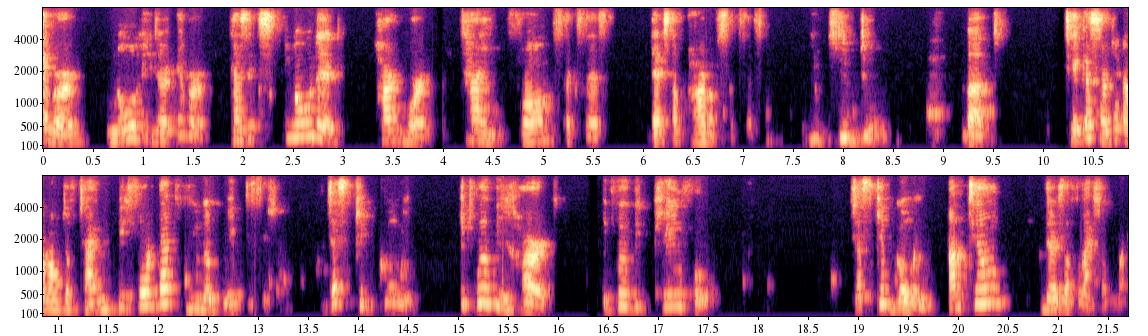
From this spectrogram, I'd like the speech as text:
ever, no leader ever has excluded hard work, time from success. That's a part of success. You keep doing, but take a certain amount of time. Before that, you don't make decision. Just keep going. It will be hard. It will be painful. Just keep going until there's a flash of light.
